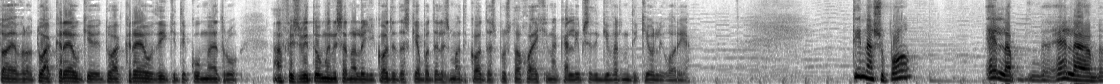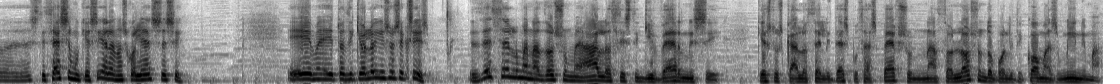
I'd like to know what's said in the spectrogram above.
100 ευρώ του ακραίου, και, του ακραίου διοικητικού μέτρου αμφισβητούμενης αναλογικότητας και αποτελεσματικότητας που στόχο έχει να καλύψει την κυβερνητική ολιγορία. Τι να σου πω, έλα, έλα στη θέση μου και εσύ, έλα να σχολιάσεις εσύ. Ε, το δικαιολόγησε ως εξής δεν θέλουμε να δώσουμε άλοθη στην κυβέρνηση και στους καλοθελητές που θα σπεύσουν να θολώσουν το πολιτικό μας μήνυμα.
